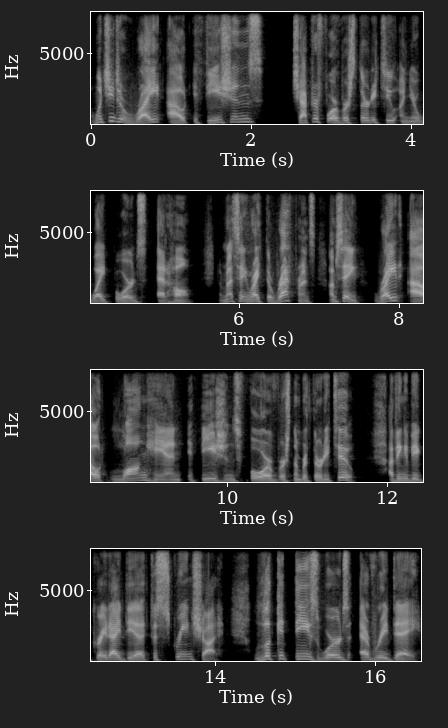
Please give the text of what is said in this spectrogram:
I want you to write out Ephesians chapter 4, verse 32 on your whiteboards at home. I'm not saying write the reference, I'm saying write out longhand Ephesians 4, verse number 32. I think it'd be a great idea to screenshot it. Look at these words every day.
